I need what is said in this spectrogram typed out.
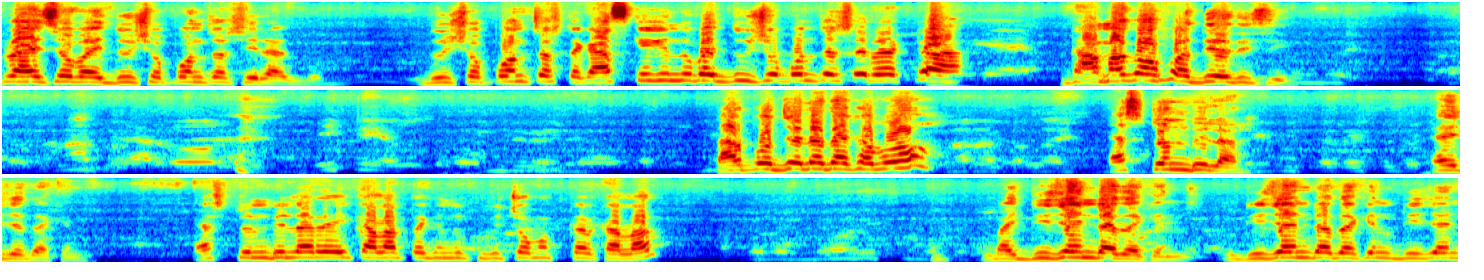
প্রাইসও ভাই দুইশো পঞ্চাশই রাখব। দুইশো পঞ্চাশ টাকা। আজকে কিন্তু ভাই দুইশো পঞ্চাশের একটা ধামাকা অফার দিয়ে দিছি। তারপর যেটা দেখাবো অ্যাস্টন বিলার এই যে দেখেন। অ্যাস্টন বিলার এই কালারটা কিন্তু খুবই চমৎকার কালার ভাই ডিজাইনটা দেখেন ডিজাইনটা দেখেন ডিজাইন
